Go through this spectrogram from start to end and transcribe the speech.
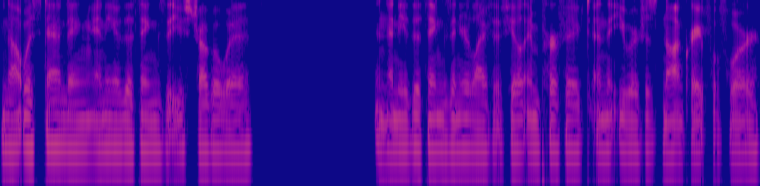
Notwithstanding any of the things that you struggle with, and any of the things in your life that feel imperfect and that you are just not grateful for,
